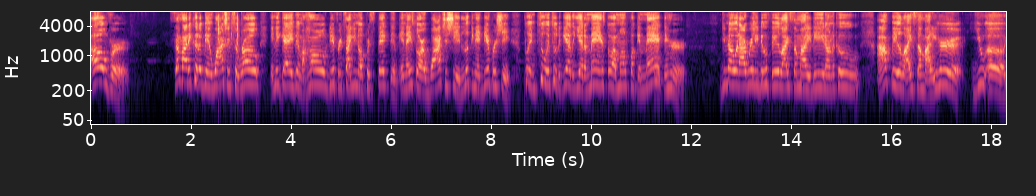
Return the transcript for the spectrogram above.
Over. Somebody could have been watching Tarot and it gave them a whole different type, you know, perspective. And they started watching shit, looking at different shit, putting two and two together. Yeah, the man started motherfucking mad to her. You know what I really do feel like somebody did on the cool? I feel like somebody heard you, uh,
